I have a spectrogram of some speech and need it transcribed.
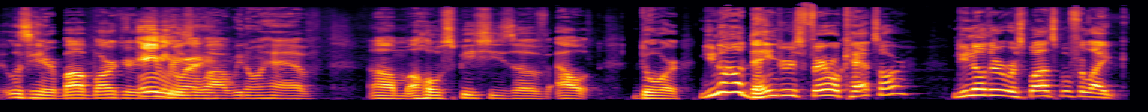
listen here bob barker is the Anyway. reason why we don't have um, a whole species of outdoor. Do you know how dangerous feral cats are? Do you know they're responsible for like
